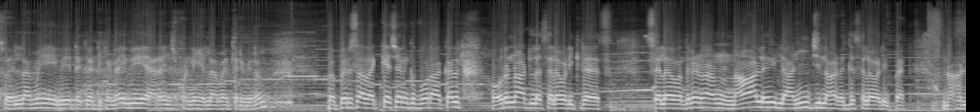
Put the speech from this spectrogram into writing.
ஸோ எல்லாமே இவையிட்ட கட்டிக்கணும் இவே அரேஞ்ச் பண்ணி எல்லாமே தெரிவிக்கணும். இப்போ பெருசாக வெக்கேஷனுக்கு போகிறாக்கள் ஒரு நாட்டில் செலவழிக்கிற செலவு வந்துட்டு நான் நாலு இல்லை அஞ்சு நாளுக்கு செலவழிப்பேன். நான்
